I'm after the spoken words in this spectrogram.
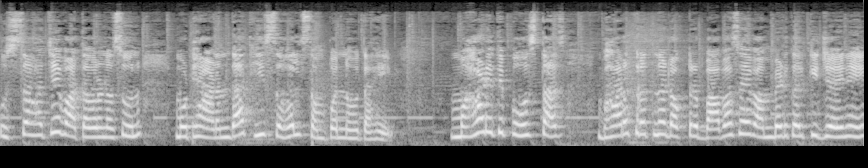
उत्साहाचे वातावरण असून मोठ्या आनंदात ही सहल संपन्न होत आहे. महाड येथे पोहोचताच भारतरत्न डॉक्टर बाबासाहेब आंबेडकर की जयने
